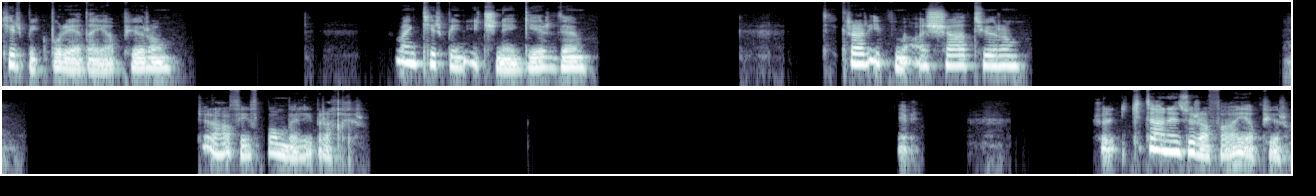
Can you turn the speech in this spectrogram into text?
kirpik buraya da yapıyorum. Hemen kirpiğin içine girdim. Tekrar ipimi aşağı atıyorum. Şöyle hafif bombeli bırakıyorum. Evet. Şöyle iki tane zürafa yapıyorum.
